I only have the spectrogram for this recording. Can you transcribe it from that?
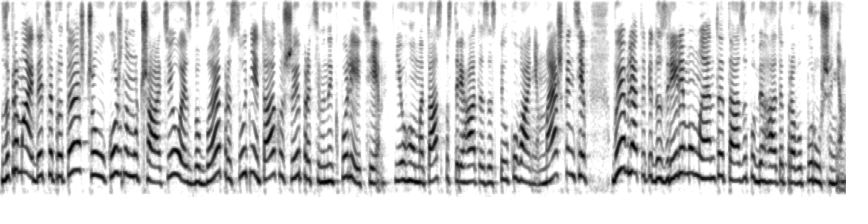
Зокрема, йдеться про те, що у кожному чаті ОСББ присутній також і працівник поліції. Його мета спостерігати за спілкуванням мешканців, виявляти підозрілі моменти та запобігати правопорушенням.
